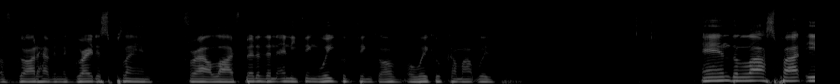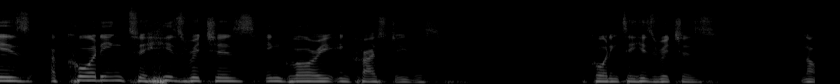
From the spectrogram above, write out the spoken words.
of God having the greatest plan for our life, better than anything we could think of or we could come up with. And the last part is according to his riches in glory in Christ Jesus. According to his riches, not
